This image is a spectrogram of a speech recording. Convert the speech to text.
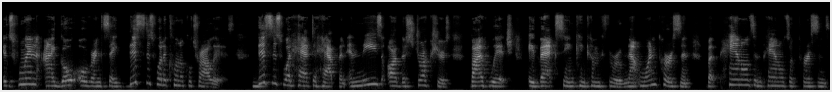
is when I go over and say, this is what a clinical trial is. This is what had to happen. And these are the structures by which a vaccine can come through. Not one person, but panels and panels of persons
